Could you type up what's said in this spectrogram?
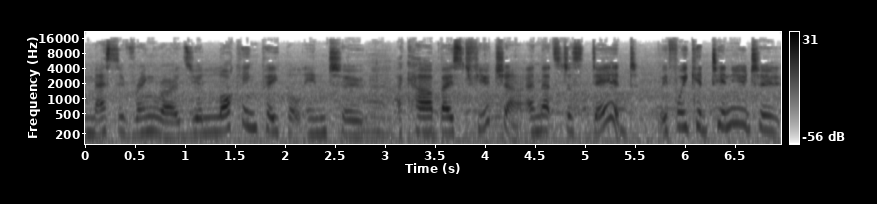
massive ring roads, you're locking people into a car-based future, and that's just dead. If we continue to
